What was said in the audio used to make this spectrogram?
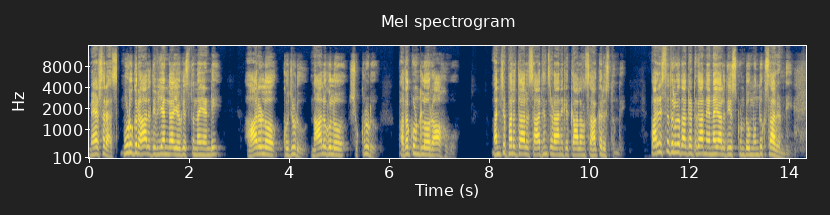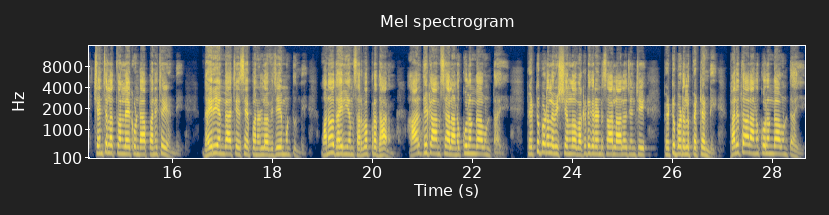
మేషరాశి. మూడు గ్రహాలు దివ్యంగా యోగిస్తున్నాయండి. ఆరులో కుజుడు నాలుగులో శుక్రుడు పదకొండులో రాహువు. మంచి ఫలితాలు సాధించడానికి కాలం సహకరిస్తుంది. పరిస్థితులకు తగ్గట్టుగా నిర్ణయాలు తీసుకుంటూ ముందుకు సాగండి. చంచలత్వం లేకుండా పని చేయండి. ధైర్యంగా చేసే పనుల్లో విజయం ఉంటుంది. మనోధైర్యం సర్వప్రధానం. ఆర్థిక అంశాలు అనుకూలంగా ఉంటాయి. పెట్టుబడుల విషయంలో ఒకటికి రెండు సార్లు ఆలోచించి పెట్టుబడులు పెట్టండి. ఫలితాలు అనుకూలంగా ఉంటాయి.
